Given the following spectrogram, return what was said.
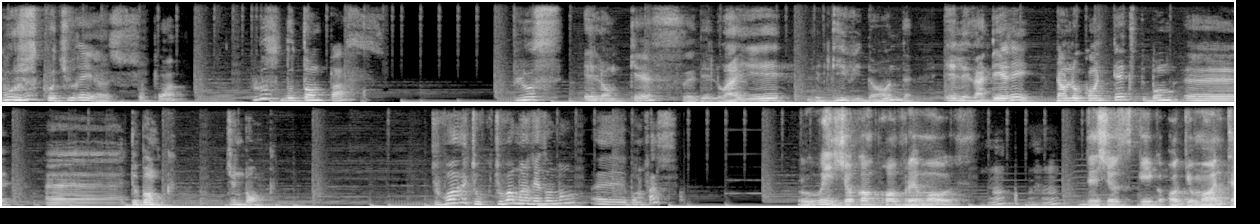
pour juste clôturer euh, ce point, plus le temps passe, plus elle encaisse des loyers, les dividendes et les intérêts dans le contexte bon, euh, euh, de banque, d'une banque. Tu vois, tu, tu vois mon raisonnement, Boniface Oui, je comprends vraiment. Mhm, mhm, Des choses qui augmentent.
